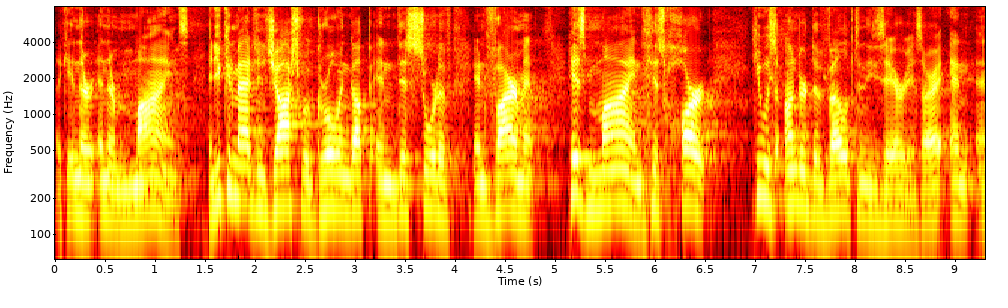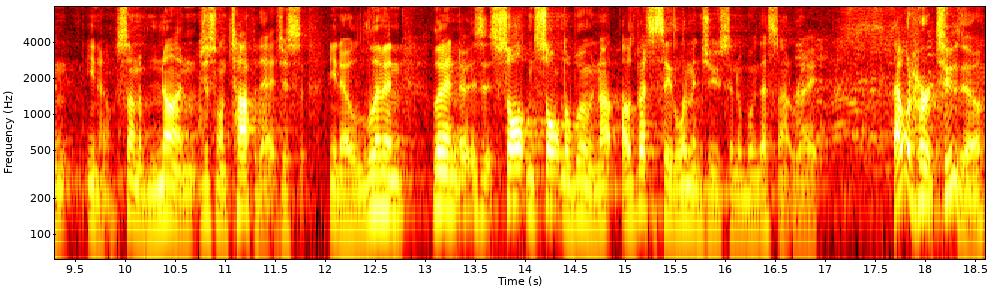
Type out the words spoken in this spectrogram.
like in their, in their minds. And you can imagine Joshua growing up in this sort of environment. His mind, his heart, he was underdeveloped in these areas, all right? And, and you know, son of none, just on top of that, just, you know, lemon, lemon, is it salt and salt in the wound? Not, I was about to say lemon juice in a wound. That's not right. That would hurt too, though.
